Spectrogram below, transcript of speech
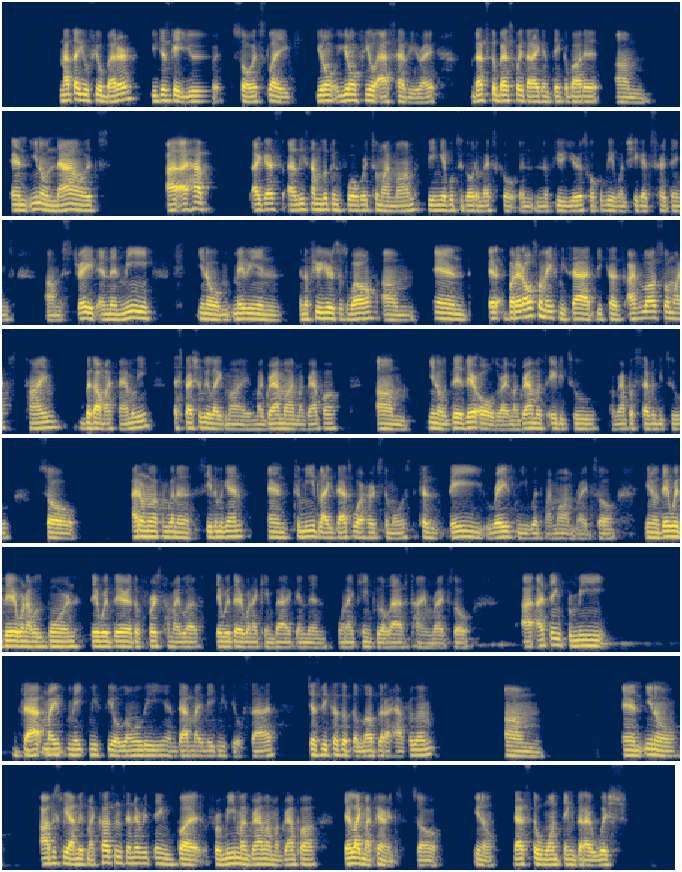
not that you feel better, you just get used to it. So it's like you don't you don't feel as heavy, right? That's the best way that I can think about it. Um, and you know now it's I, I have I guess at least I'm looking forward to my mom being able to go to Mexico in, in a few years, hopefully when she gets her things um straight. And then me, you know, maybe in in a few years as well. Um and it but it also makes me sad because I've lost so much time without my family, especially like my my grandma and my grandpa. Um, you know, they they're old, right? My grandma's 82, my grandpa's 72. So I don't know if I'm gonna see them again. And to me, like that's what hurts the most because they raised me with my mom, right? So, you know, they were there when I was born. They were there the first time I left. They were there when I came back, and then when I came for the last time, right? So, I, I think for me, that might make me feel lonely, and that might make me feel sad, just because of the love that I have for them. Um, and you know, obviously I miss my cousins and everything, but for me, my grandma, my grandpa, they're like my parents. So, you know, that's the one thing that I wish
